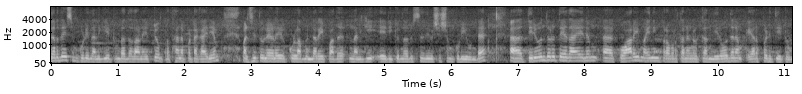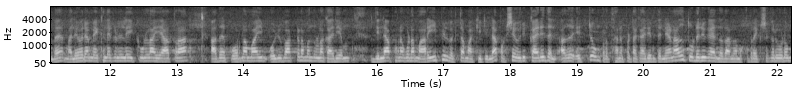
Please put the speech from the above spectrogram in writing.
നിർദ്ദേശം കൂടി നൽകിയിട്ടുണ്ടെന്നതാണ് ഏറ്റവും പ്രധാനപ്പെട്ട കാര്യം. മത്സ്യത്തൊഴിലാളികൾക്കുള്ള മുന്നറിയിപ്പ് അത് നൽകിയിരിക്കുന്ന ഒരു സ്ഥിതിവിശേഷം കൂടിയുണ്ട്. ആ, തിരുവനന്തപുരത്ത് ഏതായാലും ക്വാറി മൈനിങ് പ്രവർത്തനങ്ങൾക്ക് നിരോധനം ഏർപ്പെടുത്തിയിട്ടുണ്ട്. മലയോര മേഖലകളിലേക്കുള്ള യാത്ര അത് പൂർണമായും ഒഴിവാക്കണമെന്നുള്ള കാര്യം ജില്ലാ ഭരണകൂടം അറിയിപ്പിൽ വ്യക്തമാക്കിയിട്ടില്ല. പക്ഷേ ഒരു കരുതൽ അത് ഏറ്റവും പ്രധാനപ്പെട്ട കാര്യം തന്നെയാണ്. അത് തുടരുക എന്നതാണ് നമുക്ക് പ്രേക്ഷകരോടും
